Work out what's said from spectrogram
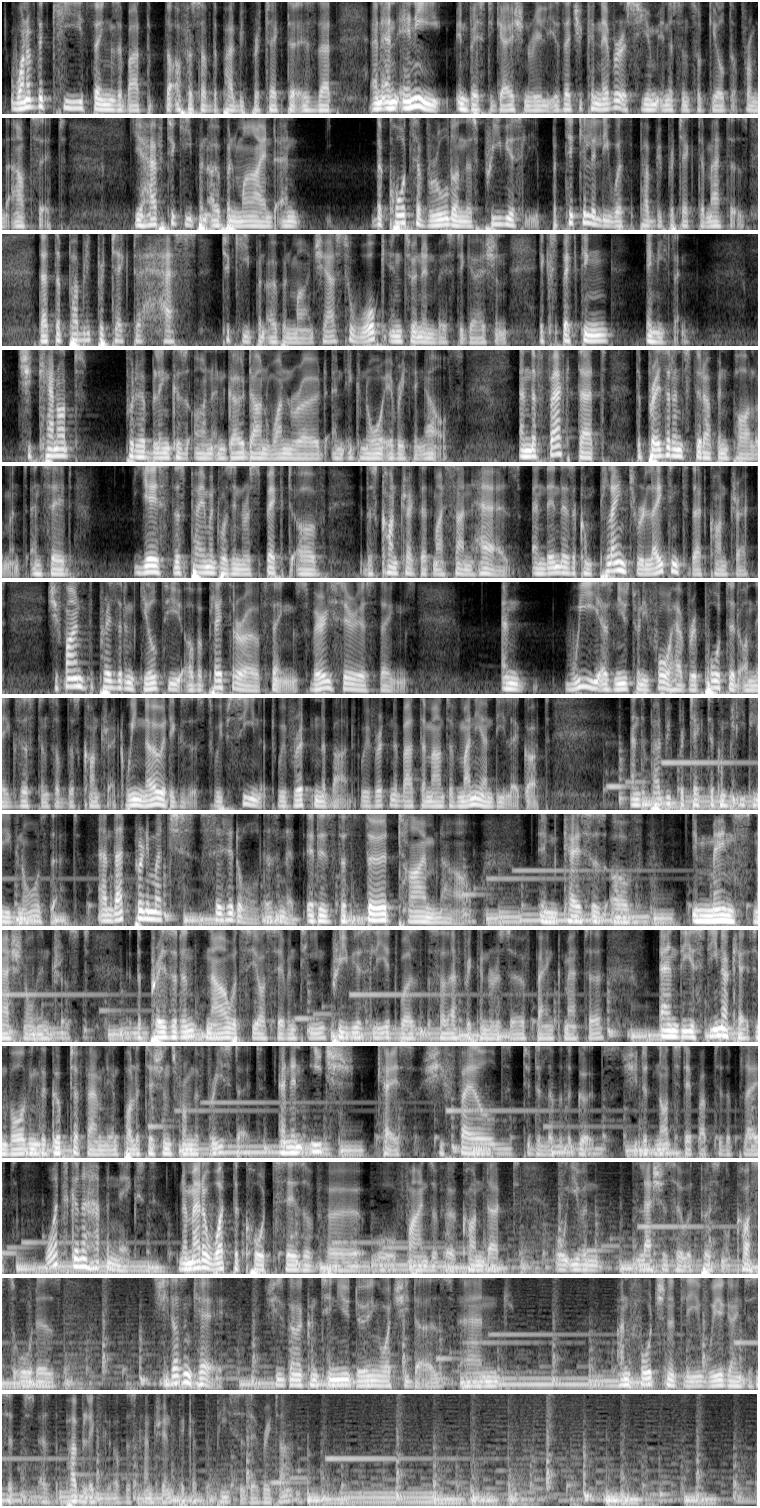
One of the key things about the, the, Office of the Public Protector is that, and, and any investigation really, is that you can never assume innocence or guilt from the outset. You have to keep an open mind, and the courts have ruled on this previously, particularly with public protector matters, that the public protector has to keep an open mind. She has to walk into an investigation expecting anything she cannot put her blinkers on and go down one road and ignore everything else. And the fact that the president stood up in parliament and said, yes, this payment was in respect of this contract that my son has, and then there's a complaint relating to that contract, she finds the president guilty of a plethora of things, very serious things. And we, as News 24, have reported on the existence of this contract. We know it exists. We've seen it. We've written about it. We've written about the amount of money Andile got. And the public protector completely ignores that. And that pretty much says it all, doesn't it? It is the third time now in cases of immense national interest. The president, now with CR17, previously it was the South African Reserve Bank matter, and the Estina case involving the Gupta family and politicians from the Free State. And in each case, she failed to deliver the goods. She did not step up to the plate. What's going to happen next? No matter what the court says of her or finds of her conduct, or even lashes her with personal costs orders, she doesn't care. She's going to continue doing what she does, and unfortunately, we're going to sit as the public of this country and pick up the pieces every time.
